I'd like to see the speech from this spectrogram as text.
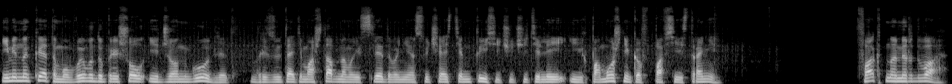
Именно к этому выводу пришёл и Джон Гудлет в результате масштабного исследования с участием тысяч учителей и их помощников по всей стране. Факт номер два.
